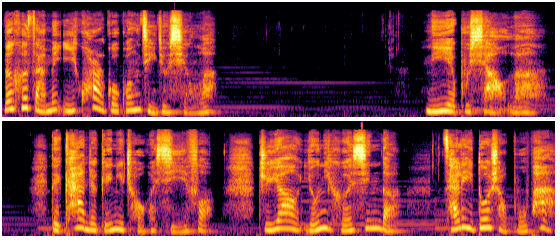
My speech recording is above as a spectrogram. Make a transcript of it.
能和咱们一块儿过光景就行了。你也不小了，得看着给你瞅个媳妇，只要有你合心的，彩礼多少不怕，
